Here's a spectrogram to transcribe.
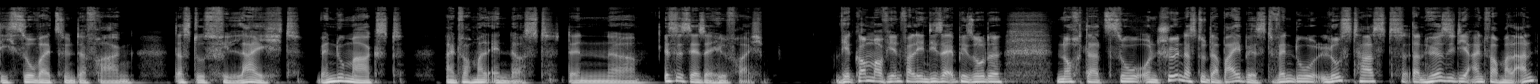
dich so weit zu hinterfragen, dass du es vielleicht, wenn du magst, einfach mal änderst. Denn äh, es ist sehr, sehr hilfreich. Wir kommen auf jeden Fall in dieser Episode noch dazu und schön, dass du dabei bist. Wenn du Lust hast, dann hör sie dir einfach mal an.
